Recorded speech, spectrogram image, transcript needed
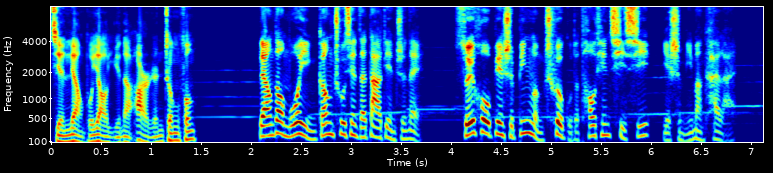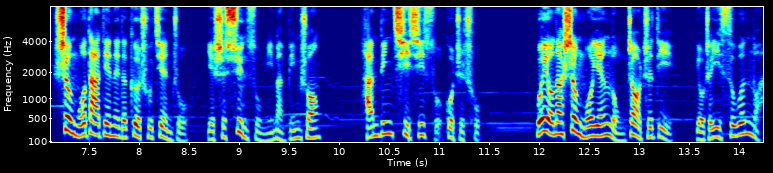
尽量不要与那二人争锋。两道魔影刚出现在大殿之内，随后便是冰冷彻骨的滔天气息也是弥漫开来。圣魔大殿内的各处建筑也是迅速弥漫冰霜，寒冰气息所过之处，唯有那圣魔岩笼罩之地有着一丝温暖，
